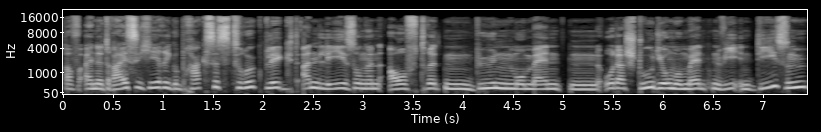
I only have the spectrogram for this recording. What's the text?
auf eine 30-jährige Praxis zurückblickt, an Lesungen, Auftritten, Bühnenmomenten oder Studiomomenten wie in diesem,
